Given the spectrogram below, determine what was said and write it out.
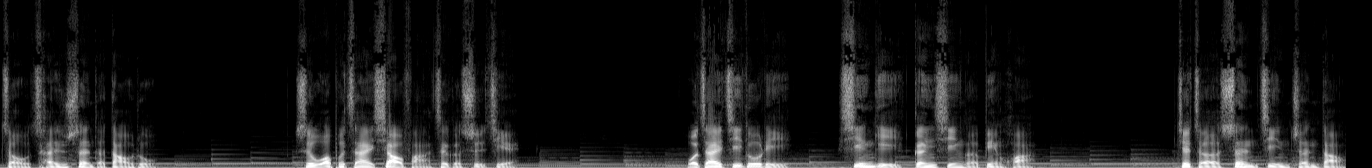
走成圣的道路，使我不再效法这个世界。我在基督里心意更新而变化，借着圣经真道，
